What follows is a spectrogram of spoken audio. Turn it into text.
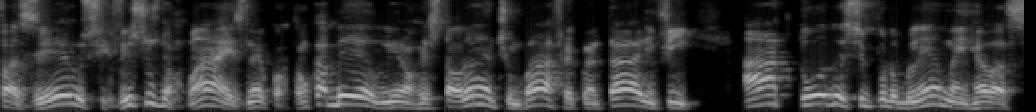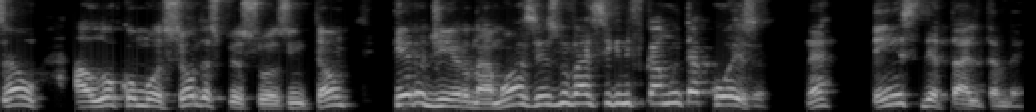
fazer os serviços normais, né? cortar um cabelo, ir ao restaurante, um bar, frequentar, enfim. Há todo esse problema em relação à locomoção das pessoas. Então, ter o dinheiro na mão às vezes não vai significar muita coisa. Né? Tem esse detalhe também.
